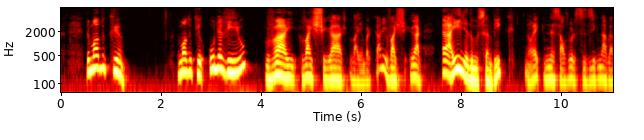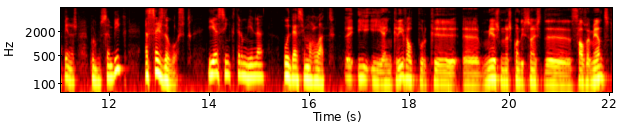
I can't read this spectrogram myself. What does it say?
De modo que, de modo que o navio vai, vai chegar, vai embarcar e vai chegar à ilha de Moçambique, não é? Que nessa altura se designava apenas por Moçambique, a 6 de agosto. E é assim que termina o décimo relato. E, e é incrível porque, uh, mesmo nas condições de salvamento,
